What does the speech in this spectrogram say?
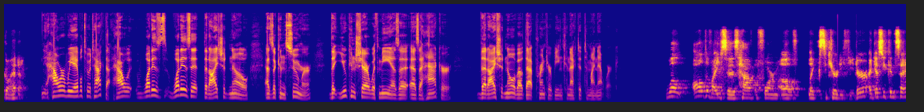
go ahead how are we able to attack that? How what is what is it that i should know as a consumer that you can share with me as a as a hacker that i should know about that printer being connected to my network? Well all devices have a form of like security theater i guess you could say.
